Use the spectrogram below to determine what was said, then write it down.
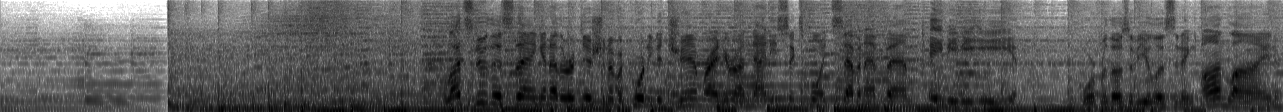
Let's do this thing. Another edition of According to Jim right here on 96.7 FM KBBE or for those of you listening online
